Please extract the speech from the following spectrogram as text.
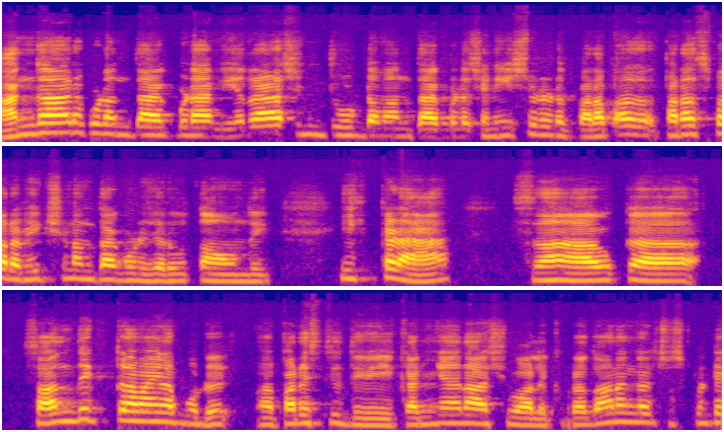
అంగారకుడు అంతా కూడా మీరాశిని చూడడం అంతా కూడా శనీశ్వరుడు పరప- పరస్పర వీక్షణ అంతా కూడా జరుగుతూ ఉంది. ఇక్కడ స- ఒక సందిగ్ధమైన పరిస్థితి ఈ కన్యా రాశి వాళ్ళకి. ప్రధానంగా చూసుకుంటే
